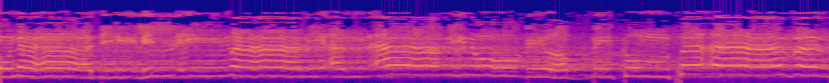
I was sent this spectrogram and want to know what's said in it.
ينادي للإيمان أن آمنوا بربكم فآمنا.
